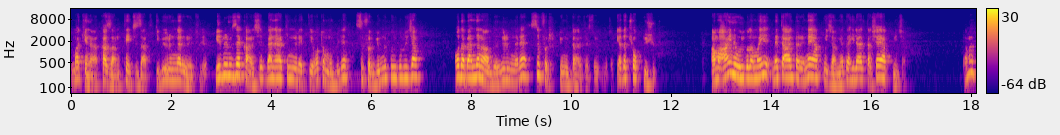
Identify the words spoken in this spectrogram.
makina, kazan, teçhizat gibi ürünler üretiliyor. Birbirimize karşı ben Erkin'in ürettiği otomobile sıfır gümrük uygulayacağım. O da benden aldığı ürünlere sıfır gümrük tarifesi uygulayacak. Ya da çok düşük. Ama aynı uygulamayı Mete Alper'e ne yapmayacağım ya da Hilal Taş'a yapmayacağım. Tamam.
